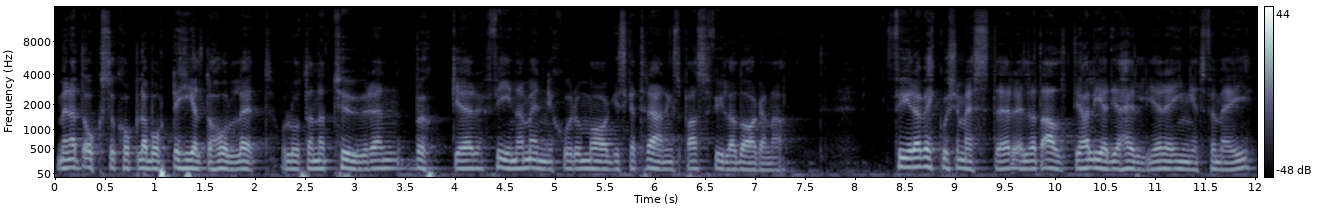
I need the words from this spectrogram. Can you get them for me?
Men att också koppla bort det helt och hållet och låta naturen, böcker, fina människor och magiska träningspass fylla dagarna. Fyra veckors semester eller att alltid ha lediga helger är inget för mig.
